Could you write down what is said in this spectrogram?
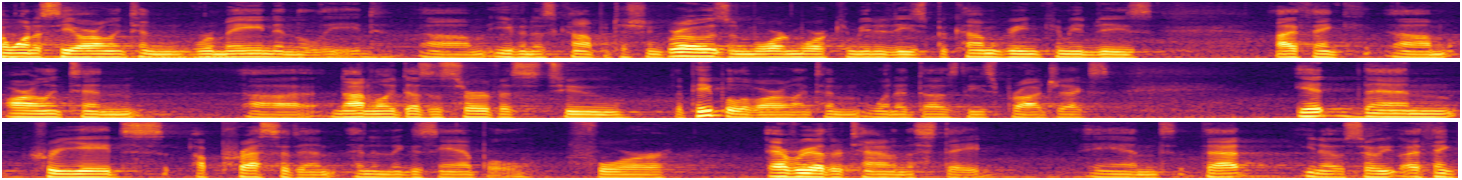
want to see Arlington remain in the lead, um, even as competition grows and more and more communities become green communities. I think um, Arlington uh, not only does a service to the people of Arlington when it does these projects, it then creates a precedent and an example for every other town in the state. And that, you know, so I think,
